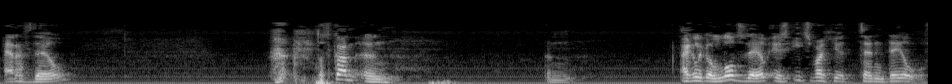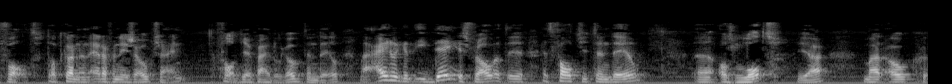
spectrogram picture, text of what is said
erfdeel. Dat kan een, een Eigenlijk een lotsdeel is iets wat je ten deel valt. Dat kan een erfenis ook zijn valt je feitelijk ook ten deel. Maar eigenlijk het idee is vooral, het, eh, het valt je ten deel uh, als lot, ja, maar ook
